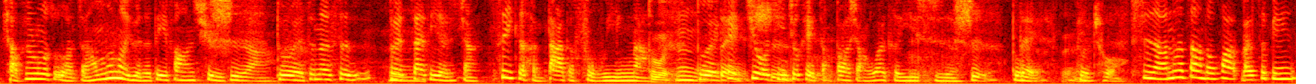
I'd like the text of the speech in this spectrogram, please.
小朋友如果转到那么远的地方去，是啊，对，真的是对在地人讲是一个很大的福音啦。对，嗯对，可以就近就可以找到小儿外科医师。是，对，没错。是啊，那这样的话，来这边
